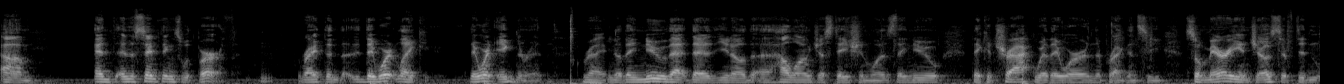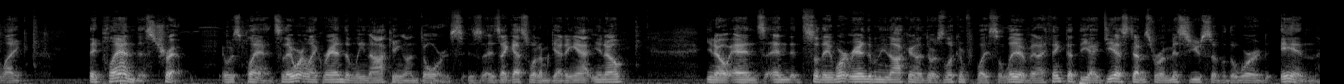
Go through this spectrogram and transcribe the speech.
um, and and the same things with birth, right? The- They weren't like they weren't ignorant. Right. You know, they knew that that you know the, how long gestation was. They knew they could track where they were in the pregnancy. So Mary and Joseph didn't like they planned this trip. It was planned, so they weren't like randomly knocking on doors. Is, is I guess what I'm getting at. You know, you know, and and so they weren't randomly knocking on doors looking for a place to live. And I think that the idea stems from a misuse of the word "in"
